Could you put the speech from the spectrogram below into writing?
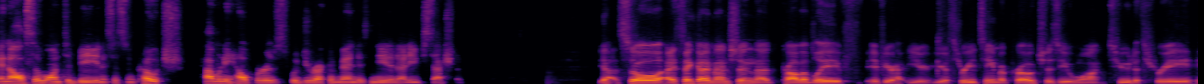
and also want to be an assistant coach? How many helpers would you recommend is needed at each session? Yeah, so I think I mentioned that probably if, if your, your your three team approach is you want two to three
